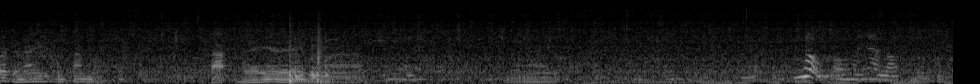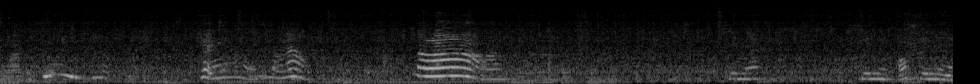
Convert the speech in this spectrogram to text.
Ủa từ nay không tâm rồi. Tập thể để mà Này, Nụ ông mấy nhà nó không qua được Chén nó nào Đó Xin nhé Xin có nè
